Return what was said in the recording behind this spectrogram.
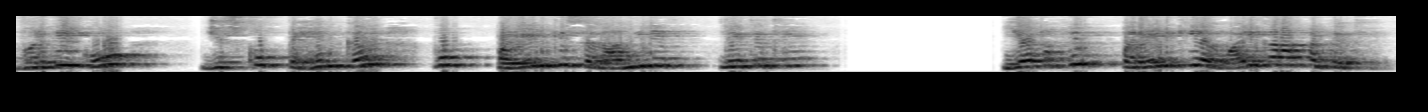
वर्दी को जिसको पहनकर परेड की सलामी ले, लेते थे? या तो फिर परेड की अगुवाई करा करते थे?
